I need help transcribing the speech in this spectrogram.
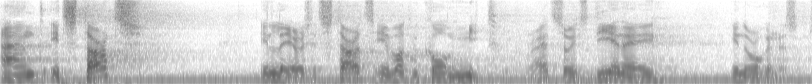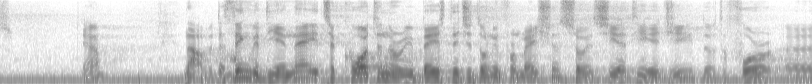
and it starts in layers. It starts in what we call meat, right? So it's DNA in organisms. Yeah? Now, the thing with DNA, it's a quaternary-based digital information, so it's CATAG, the, the four uh,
